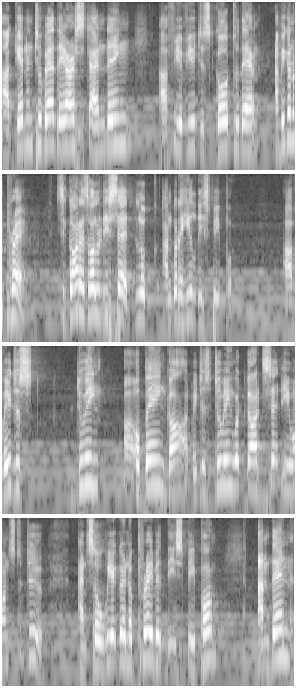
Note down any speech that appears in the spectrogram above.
uh, get into where they are standing. A few of you just go to them, and we're going to pray. See, God has already said, Look, I'm going to heal these people. Uh, we're just doing, uh, obeying God. We're just doing what God said He wants to do. And so we are going to pray with these people. And then,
